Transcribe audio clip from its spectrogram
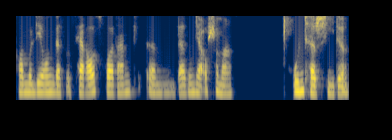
Formulierung, das ist herausfordernd, ähm, da sind ja auch schon mal Unterschiede.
